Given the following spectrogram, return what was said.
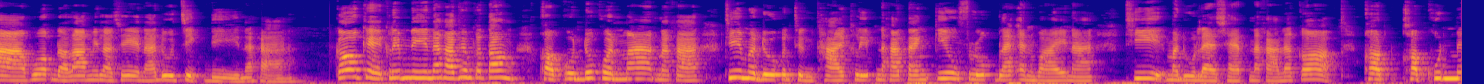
ตาพวกดอลลาร์มิลาเช่นะ ดูจิกดีนะคะ ก็โอเคคลิปนี้นะคะพี่มก็ต้องขอบคุณทุกคนมากนะคะ ที่มาดูกันถึงท้ายคลิปนะคะ thank you fluke black and white นะ ที่มาดูแลแชทนะคะ แล้วก็ขอบขอบคุณเม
